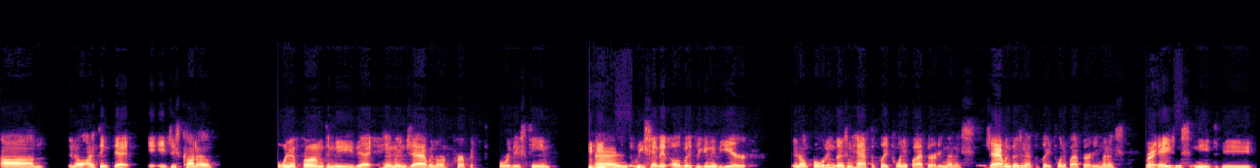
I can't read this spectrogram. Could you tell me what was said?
Um, you know, I think that it, it just kind of reaffirmed to me that him and Javin are perfect for this team. hmm And we said it all the way at the beginning of the year. You know, Bolden doesn't have to play 25, 30 minutes. Javin doesn't have to play 25, 30 minutes. Right. They just need to be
